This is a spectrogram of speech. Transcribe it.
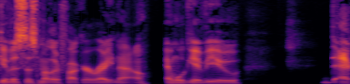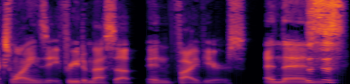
give us this motherfucker right now, and we'll give you the X, Y, and Z for you to mess up in five years. And then This is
